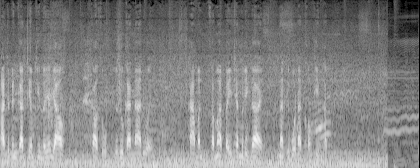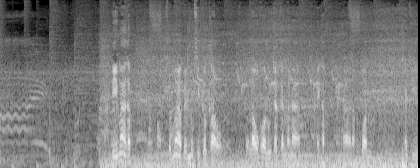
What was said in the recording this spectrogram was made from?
อาจจะเป็นการเตรียมทีมระยะยาวก้าวสู่ฤดูกาลหน้าด้วย หากมันสามารถไปแชมเปี้ยนลีกได้ นั่นคือโบนัสของทีมครับ ดีมากครับ ส่วนมากเป็นลูกศิษย์เก่าๆ เราก็รู้จักกันมานานนะครับนักฟุตบอลในทีม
